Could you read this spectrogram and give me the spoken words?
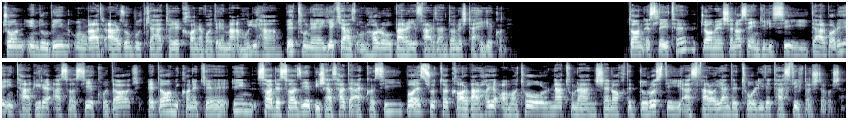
چون این دوربین اونقدر ارزون بود که حتی یک خانواده معمولی هم بتونه یکی از اونها رو برای فرزندانش تهیه کنه. دان اسلیتر جامعه شناس انگلیسی درباره این تغییر اساسی کوداک ادعا می‌کنه که این ساده سازی بیش از حد عکاسی باعث شد تا کاربرهای آماتور نتونن شناخت درستی از فرایند تولید تصویر داشته باشند.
